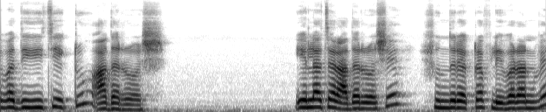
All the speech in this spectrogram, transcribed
এবার দিয়ে দিচ্ছি একটু আদার রস। এলাচ আর আদার রসে সুন্দর একটা ফ্লেভার আনবে।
